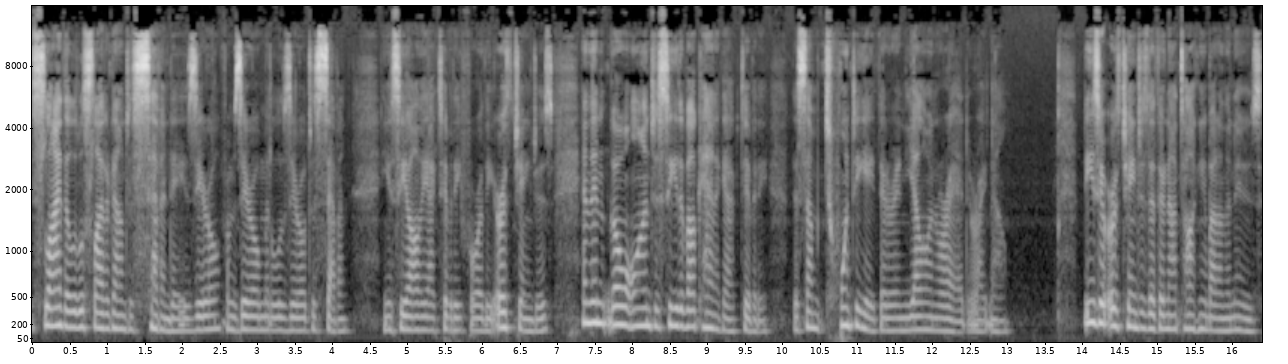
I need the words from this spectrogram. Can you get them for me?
Slide the little slider down to seven days, zero from zero, middle of zero to seven. You see all the activity for the earth changes. And then go on to see the volcanic activity. There's some 28 that are in yellow and red right now. These are earth changes that they're not talking about on the news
